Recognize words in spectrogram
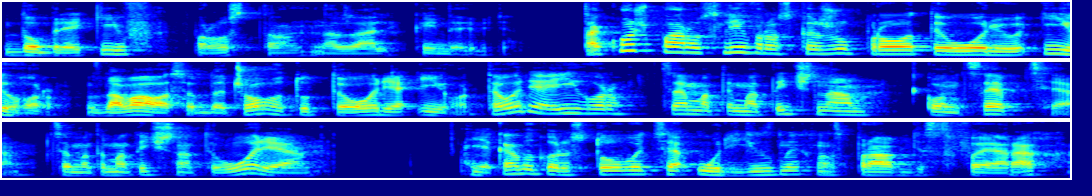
добряків просто, на жаль, кидають. Також пару слів розкажу про теорію ігор. Здавалося б, до чого тут теорія ігор. Теорія ігор це математична концепція, це математична теорія, яка використовується у різних насправді сферах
